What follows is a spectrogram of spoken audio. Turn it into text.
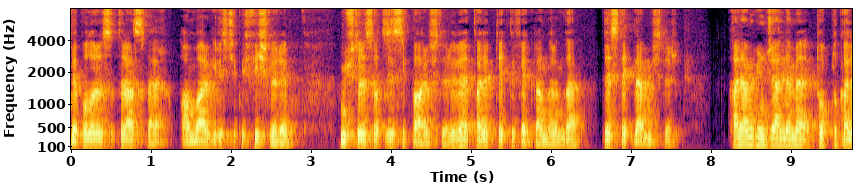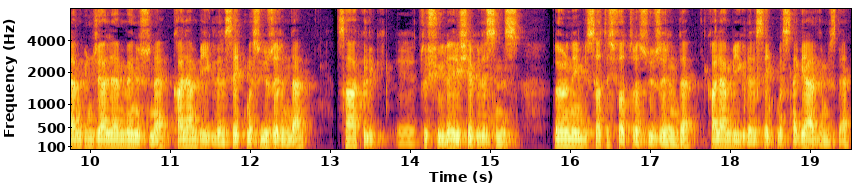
depolar arası transfer, ambar giriş çıkış fişleri, müşteri satıcı siparişleri ve talep teklif ekranlarında desteklenmiştir. Kalem güncelleme, toplu kalem güncelleme menüsüne kalem bilgileri sekmesi üzerinden sağ klik e, tuşuyla erişebilirsiniz. Örneğin bir satış faturası üzerinde kalem bilgileri sekmesine geldiğimizde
